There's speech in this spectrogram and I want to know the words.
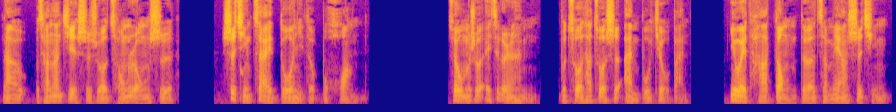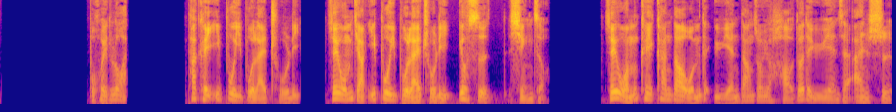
那我常常解释说，从容是事情再多你都不慌。所以我们说，哎，这个人很不错，他做事按部就班，因为他懂得怎么样事情不会乱，他可以一步一步来处理。所以我们讲一步一步来处理，又是行走。所以我们可以看到，我们的语言当中有好多的语言在暗示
